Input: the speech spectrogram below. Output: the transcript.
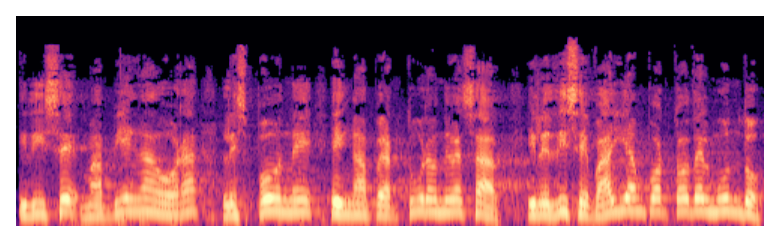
Y dice, más bien ahora les pone en apertura universal y les dice, vayan por todo el mundo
